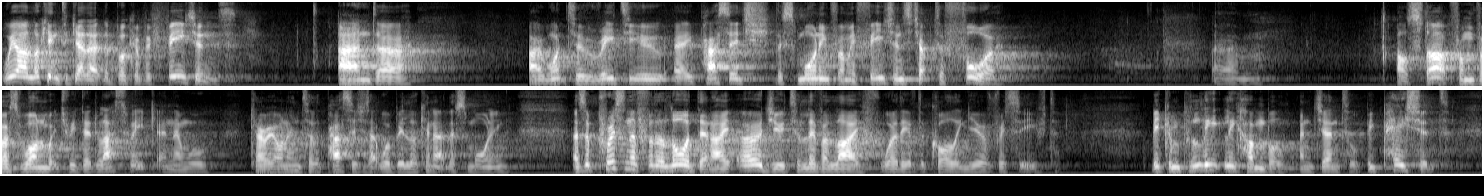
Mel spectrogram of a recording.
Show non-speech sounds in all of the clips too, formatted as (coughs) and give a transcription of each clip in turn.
We are looking together at the book of Ephesians. And uh, I want to read to you a passage this morning from Ephesians chapter 4. Um, I'll start from verse 1, which we did last week, and then we'll carry on into the passage that we'll be looking at this morning. As a prisoner for the Lord, then, I urge you to live a life worthy of the calling you have received. Be completely humble and gentle. Be patient,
